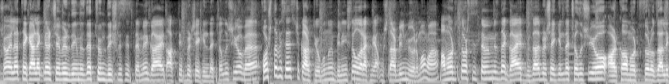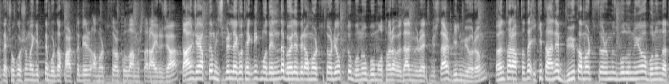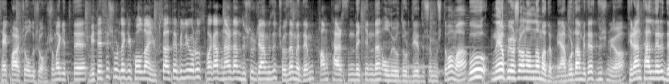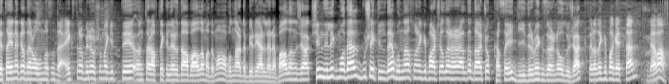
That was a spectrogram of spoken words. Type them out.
Şöyle tekerlekleri çevirdiğimizde tüm dişli sistemi gayet aktif bir şekilde çalışıyor ve hoş da bir ses çıkartıyor. Bunu bilinçli olarak mı yapmışlar bilmiyorum ama amortisör sistemimiz de gayet güzel bir şekilde çalışıyor. Arka amortisör özellikle çok hoşuma gitti. Burada farklı bir amortisör kullanmışlar ayrıca. Daha önce yaptığım hiçbir Lego Teknik modelinde böyle bir amortisör yoktu. Bunu bu motora özel mi üretmişler bilmiyorum. Ön tarafta da iki tane büyük amortisörümüz bulunuyor. Bunun da tek parça oluşu hoşuma gitti. Vitesi şuradaki koldan yükseltebiliyoruz fakat nereden düşüreceğimizi çözemedim. Tam tersindekinden oluyordur diye düşünmüştüm ama bu ne yapıyor şu an anlamadım. Yani buradan vites düşmüyor. Fren telleri detayına kadar olması da ekstra bir hoşuma gitti. Ön taraftakileri daha bağlamadım ama bunlar da bir yerlere bağlanacak. Şimdilik model bu şekilde. Bundan sonraki parçalar herhalde daha çok kasayı giydirmek üzerine olacak. Sıradaki paketten devam.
